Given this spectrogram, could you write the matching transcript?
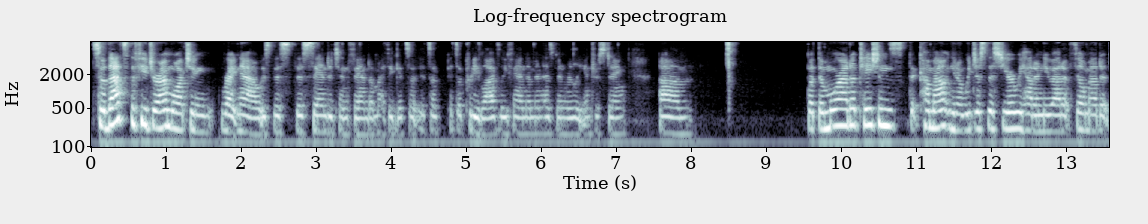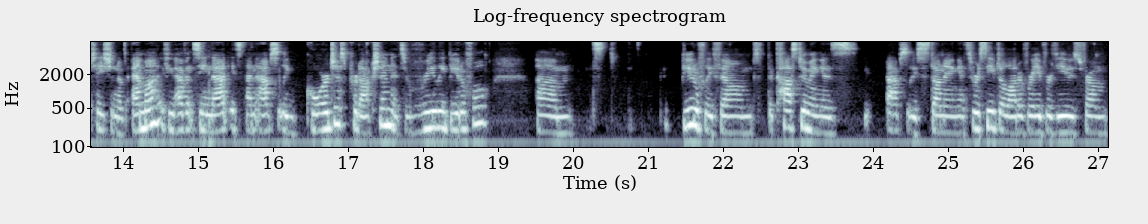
so that's the future I'm watching right now is this this Sanditon fandom. I think it's a it's a it's a pretty lively fandom and has been really interesting. Um, but the more adaptations that come out, you know, we just this year we had a new adapt, film adaptation of Emma. If you haven't seen that, it's an absolutely gorgeous production. It's really beautiful. Um, it's beautifully filmed. The costuming is absolutely stunning. It's received a lot of rave reviews from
